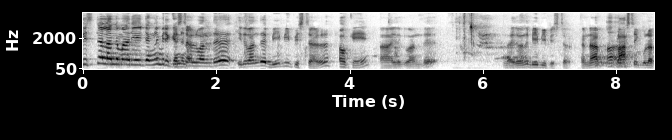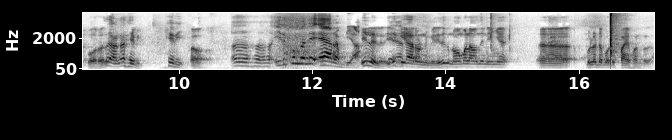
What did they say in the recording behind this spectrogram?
பிஸ்டல் அந்த மாதிரி ஐட்டங்களும் இருக்கு. பிஸ்டல் வந்து இது வந்து பிபி பிஸ்டல் ஓகே இதுக்கு வந்து இது வந்து பிபி பிஸ்டல் ஏன்னா பிளாஸ்டிக் புல்லட் போடுறது ஆனா ஹெவி ஹெவி ஓ இதுக்கும் வந்து ஏர் அப்படியா? இல்ல இல்ல. இதுக்கு யார் ஒண்ணும் இல்லை. இதுக்கு நார்மலா வந்து நீங்க புல்லட்டை போட்டு ஃபைவ் ஹண்ட்ரட்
